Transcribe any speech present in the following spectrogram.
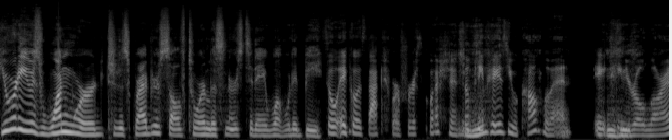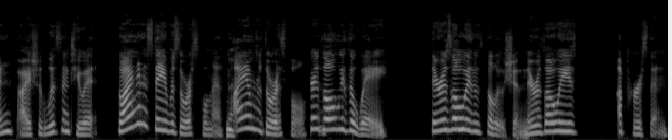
you were to use one word to describe yourself to our listeners today, what would it be? So it goes back to our first question. Mm-hmm. Somebody pays you a compliment, 18 mm-hmm. year old Lauren. I should listen to it. So I'm going to say resourcefulness. I am resourceful. There's always a way. There is always a solution. There is always a person.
